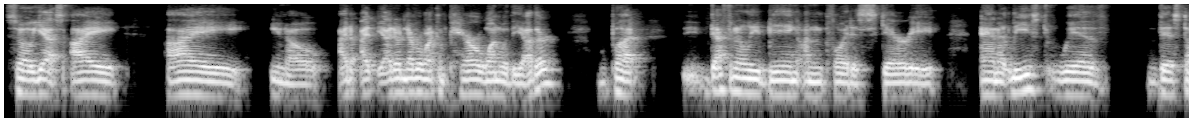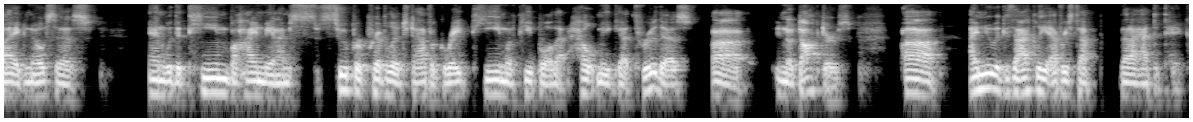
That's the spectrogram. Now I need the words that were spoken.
So yes i i you know i i, I don't never want to compare one with the other but definitely being unemployed is scary. And at least with this diagnosis and with the team behind me, and I'm super privileged to have a great team of people that help me get through this, uh, you know, doctors, uh, I knew exactly every step that I had to take.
